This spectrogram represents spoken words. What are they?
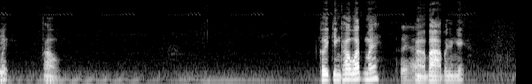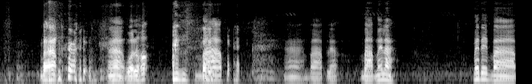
ไม่อ้าวเคยกินข้าววัดไหมเคยครับอ่าบาปเป็นอย่างนี้ บาป อ่า หัวเราะ บาป อ่า บาปแล้ว บาปไหมล่ะ ไม่ได้บาป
